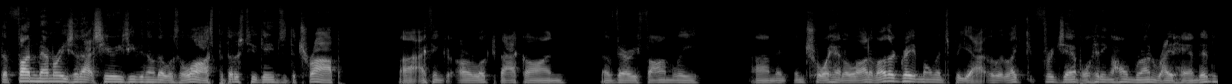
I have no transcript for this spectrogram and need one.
the fun memories of that series, even though that was a loss. But those two games at the Trop, uh, I think, are looked back on uh, very fondly. Um, and, and, Choi had a lot of other great moments, but yeah, like for example, hitting a home run right-handed.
